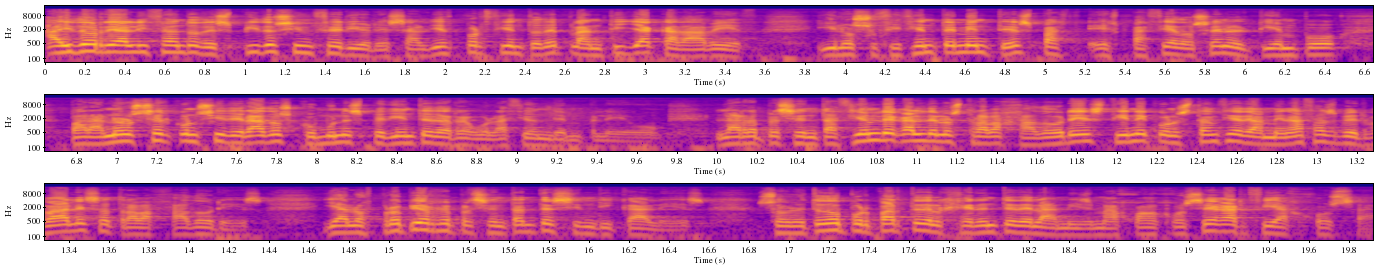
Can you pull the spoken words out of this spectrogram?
ha ido realizando despidos inferiores al 10% de plantilla cada vez y lo suficientemente espaciados en el tiempo para no ser considerados como un expediente de regulación de empleo. La representación legal de los trabajadores tiene constancia de amenazas verbales a trabajadores y a los propios representantes sindicales, sobre todo por parte del gerente de la misma, Juan José García Josa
